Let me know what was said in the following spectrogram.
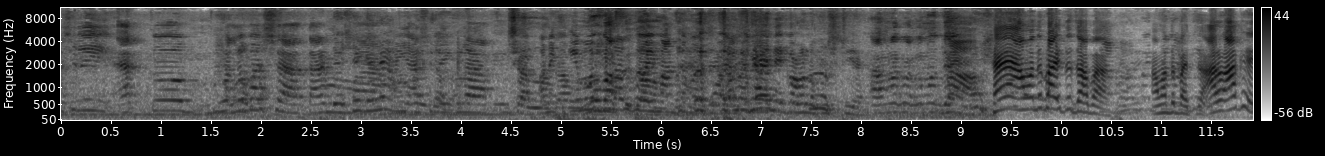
আসলে এত ভালোবাসা তার দেশে গেলে আমি আসলে এগুলা অনেক ইমোশনাল হই মাঝে মাঝে। আমরা কখনো কুষ্টিয়া। আমরা কখনো যাই হ্যাঁ আমাদের বাড়িতে যাবা। আমাদের বাড়িতে আর আগে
